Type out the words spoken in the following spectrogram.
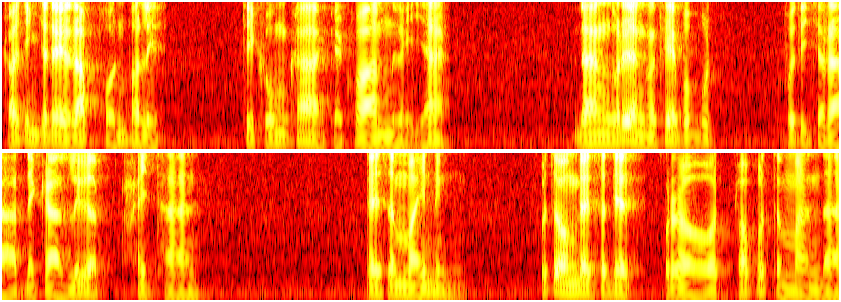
เขาจึงจะได้รับผลผลิตที่คุ้มค่าแก่ความเหนื่อยยาก ดังเรื่องของเทพบุตรผู้ติจราดในการเลือกให้ทาน ในสมัยหนึ่งพระองค์ได้เสด็จโปรดพระพุทธมารดา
